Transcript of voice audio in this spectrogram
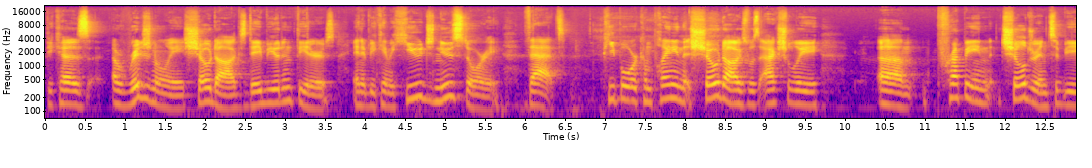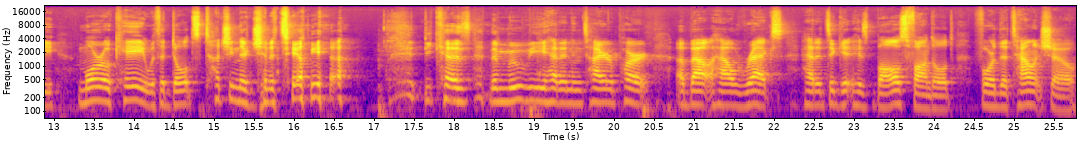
Because originally, Show Dogs debuted in theaters, and it became a huge news story that people were complaining that Show Dogs was actually um, prepping children to be more okay with adults touching their genitalia. because the movie had an entire part about how Rex had to get his balls fondled for the talent show.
